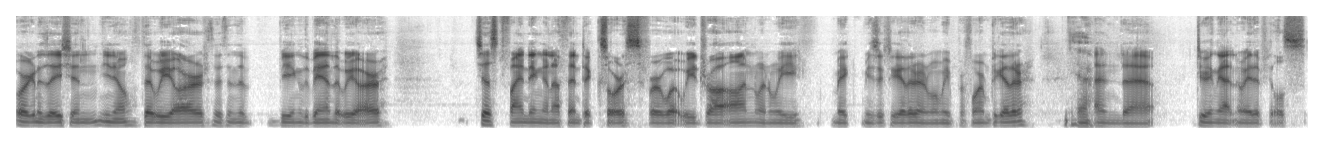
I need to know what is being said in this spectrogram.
organization you know that we are within the being the band that we are just finding an authentic source for what we draw on when we make music together and when we perform together Yeah. and uh, doing that in a way that feels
